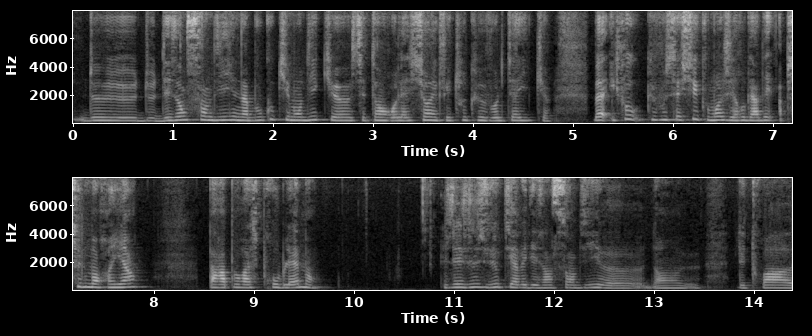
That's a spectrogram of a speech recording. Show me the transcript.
de, des incendies, il y en a beaucoup qui m'ont dit que c'était en relation avec les trucs voltaïques. Bah, il faut que vous sachiez que moi, j'ai regardé absolument rien par rapport à ce problème. J'ai juste vu qu'il y avait des incendies euh, dans euh, les trois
